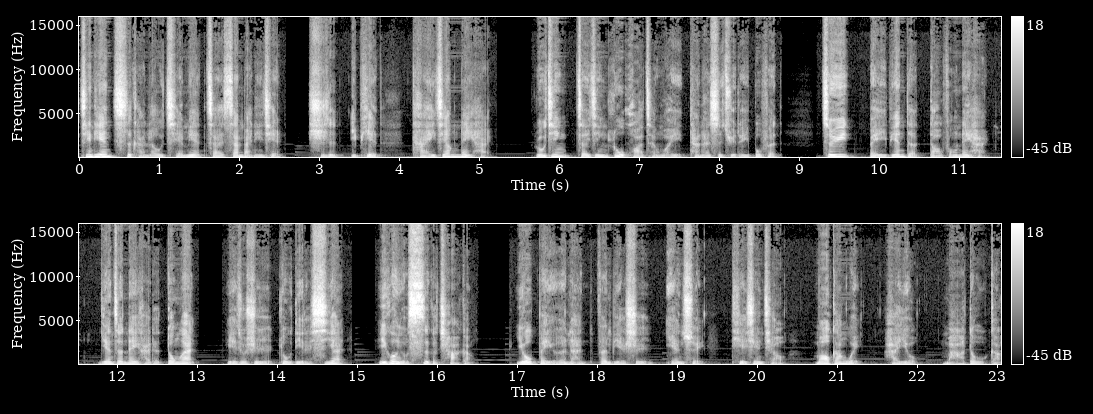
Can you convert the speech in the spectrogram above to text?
今天赤坎楼前面，在三百年前是一片台江内海，如今这已经陆化成为台南市区的一部分。至于北边的岛峰内海，沿着内海的东岸，也就是陆地的西岸，一共有四个岔港，由北而南，分别是盐水、铁线桥、毛港尾，还有麻豆港。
